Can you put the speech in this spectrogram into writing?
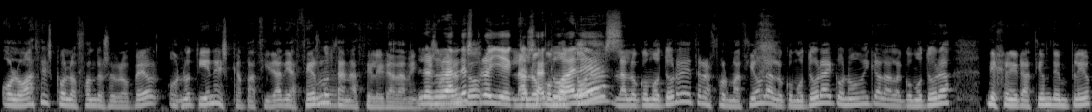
o lo haces con los fondos europeos o no tienes capacidad de hacerlo mm. tan aceleradamente. Los grandes proyectos la actuales. La locomotora de transformación, la locomotora económica, la locomotora de generación de empleo,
